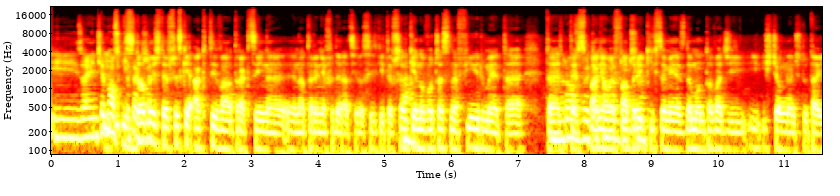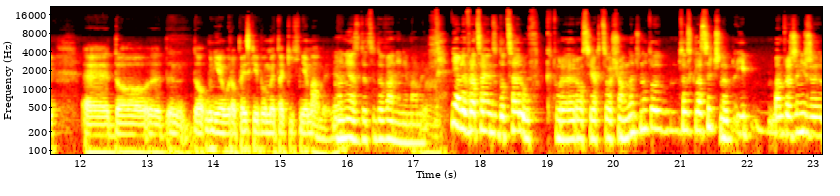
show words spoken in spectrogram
i zajęcie Moskwy. I, i zdobyć także... te wszystkie aktywa atrakcyjne na terenie Federacji Rosyjskiej, te wszelkie tak. nowoczesne firmy, te, te, te wspaniałe fabryki, chcemy je zdemontować i, i, i ściągnąć tutaj E, do, do Unii Europejskiej, bo my takich nie mamy. Nie? No nie, zdecydowanie nie mamy. No. Nie, ale wracając do celów, które Rosja chce osiągnąć, no to, to jest klasyczne i mam wrażenie, że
